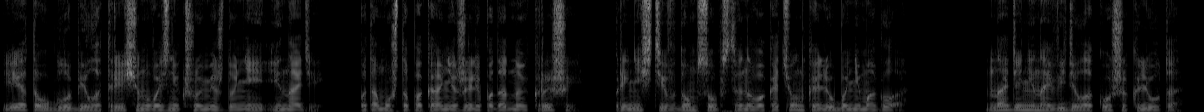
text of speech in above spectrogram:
И это углубило трещину, возникшую между ней и Надей, потому что пока они жили под одной крышей, Принести в дом собственного котенка Люба не могла. Надя ненавидела кошек люто,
